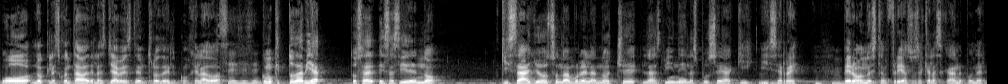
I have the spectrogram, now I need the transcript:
O lo que les contaba de las llaves dentro del congelador. Sí, sí, sí. Como que todavía, o sea, es así de no. Quizá yo sonámbulo en la noche las vine y las puse aquí y cerré. Pero no están frías, o sea que las acaban de poner.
